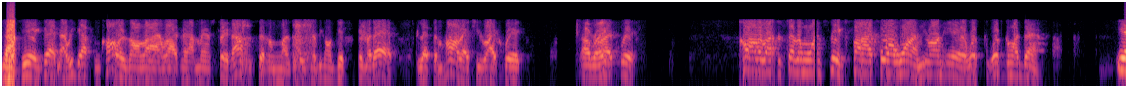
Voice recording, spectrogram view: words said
Now, dig that. Now we got some callers online right now, man. Straight out of seven one six. Now we gonna get some of that. Let them holler at you right quick. All right. Right quick. Caller out to seven one six five four one. You're on the air. What's what's going down? Yo,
